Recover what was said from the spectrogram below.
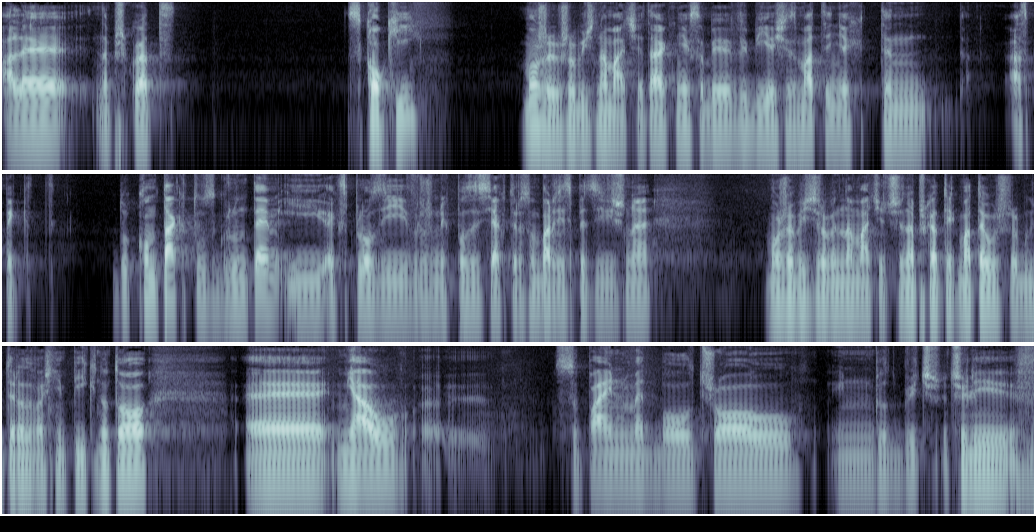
Ale na przykład skoki może już robić na macie, tak? Niech sobie wybije się z maty, niech ten aspekt do kontaktu z gruntem i eksplozji w różnych pozycjach, które są bardziej specyficzne, może być robiony na macie. Czy na przykład jak Mateusz robił teraz właśnie pik, no to e, miał e, supine medball throw in glute bridge, czyli w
